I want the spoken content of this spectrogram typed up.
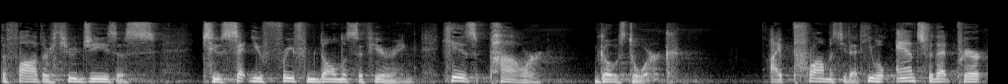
the Father through Jesus to set you free from dullness of hearing, His power goes to work. I promise you that. He will answer that prayer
